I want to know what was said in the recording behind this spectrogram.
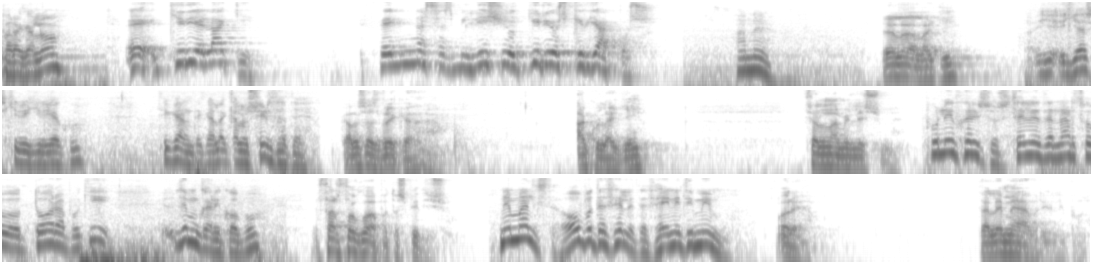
Παρακαλώ. Ε, κύριε Λάκη, θέλει να σας μιλήσει ο κύριος Κυριάκος. Α, ναι. Έλα, Λάκη. Γεια γεια σας κύριε Κυριακό. Τι κάνετε, καλά, καλώς ήρθατε. Καλώς σας βρήκα. Άκου, Λάκη. Θέλω να μιλήσουμε. Πολύ ευχαριστώ. Θέλετε να έρθω τώρα από εκεί; Δεν μου κάνει κόπο. Θα έρθω εγώ από το σπίτι σου. Ναι, μάλιστα. Όποτε θέλετε. Θα είναι η τιμή μου. Ωραία. Τα λέμε αύριο, λοιπόν.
